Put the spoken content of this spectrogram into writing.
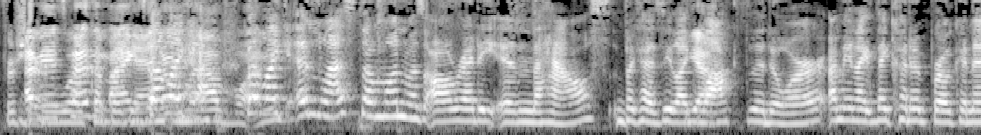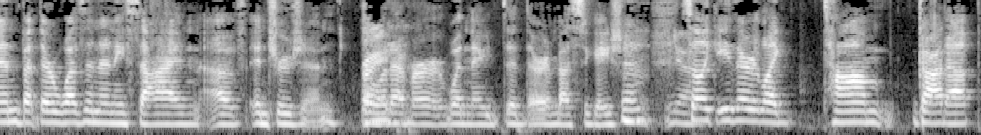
For sure. I mean, it's better than up mine. 'cause again. But like, have one. but like, unless someone was already in the house because he like Yeah. locked the door. I mean, like they could have broken in, but there wasn't any sign of intrusion or Right. whatever when they did their investigation. Mm-hmm. yeah. So like, either like Tom got up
